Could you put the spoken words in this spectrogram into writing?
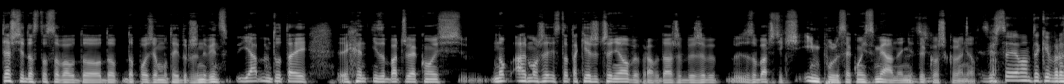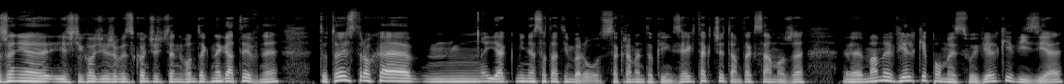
też się dostosował do, do, do poziomu tej drużyny, więc ja bym tutaj e, chętnie zobaczył jakąś, no ale może jest to takie życzeniowe, prawda, żeby, żeby zobaczyć jakiś impuls, jakąś zmianę, nie tylko szkoleniowca. Wiesz co, ja mam takie wrażenie, jeśli chodzi, żeby skończyć ten wątek negatywny, to to jest trochę mm, jak Minnesota Timberwolves, Sacramento Kings. Ja ich tak czytam, tak samo, że e, mamy wielkie pomysły, wielkie wizje,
